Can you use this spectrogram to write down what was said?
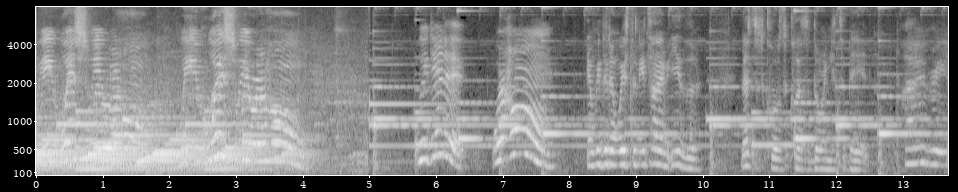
We wish we were home. We wish we were home. We did it. We're home. And we didn't waste any time either. Let's just close the closet door and get to bed. I agree.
